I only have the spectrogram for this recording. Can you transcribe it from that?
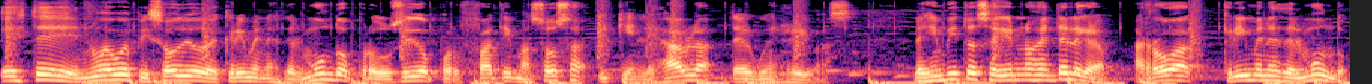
este nuevo episodio de Crímenes del Mundo producido por Fátima Sosa y quien les habla, Delwin Rivas. Les invito a seguirnos en Telegram, arroba Crímenes del Mundo,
